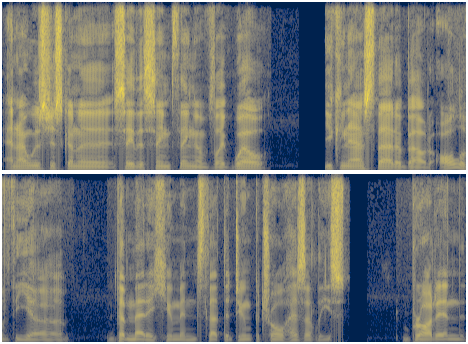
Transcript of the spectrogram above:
and I was just gonna say the same thing of like, well, you can ask that about all of the uh, the metahumans that the Doom Patrol has at least brought in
